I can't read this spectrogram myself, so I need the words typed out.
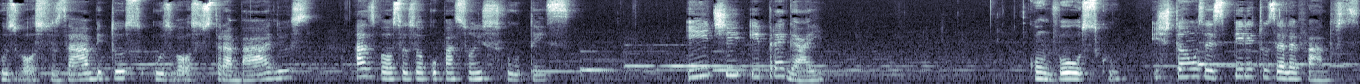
os vossos hábitos, os vossos trabalhos as vossas ocupações fúteis. Ide e pregai. Convosco estão os espíritos elevados.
